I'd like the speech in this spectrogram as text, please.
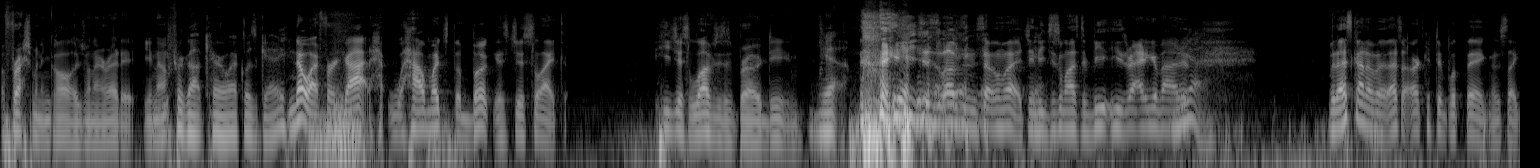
a freshman in college when I read it. You know, You forgot Kerouac was gay. no, I forgot how, how much the book is just like. He just loves his bro Dean. Yeah. he just loves him so much, and he just wants to be. He's writing about him. Yeah. But that's kind of a that's an archetypal thing. It's like,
